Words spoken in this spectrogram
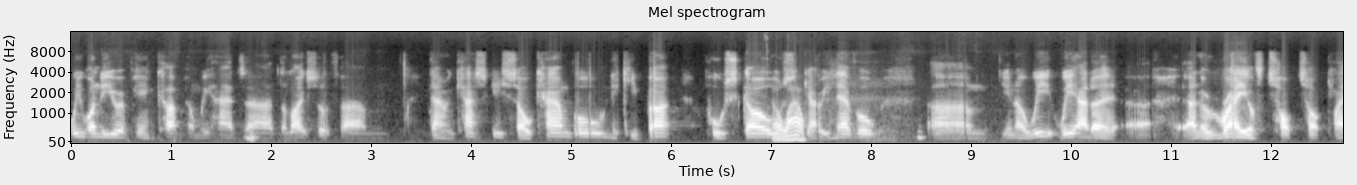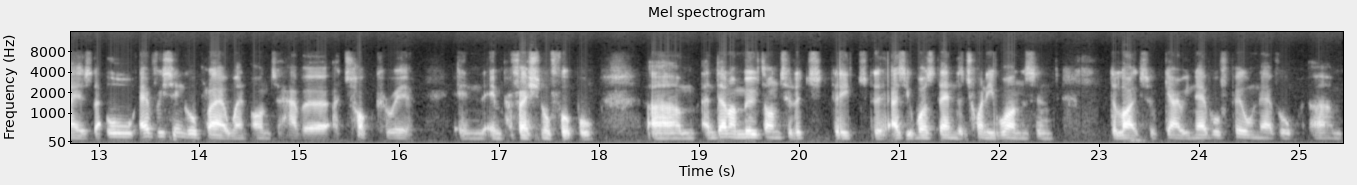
we won the European Cup, and we had uh, the likes of um, Darren Caskey, Sol Campbell, Nicky Butt, Paul Scholes, oh, wow. Gary Neville. Um, you know, we we had a uh, an array of top top players that all every single player went on to have a, a top career in, in professional football. Um, and then I moved on to the, the, the, as it was then, the 21s and the likes of Gary Neville, Phil Neville. Um,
